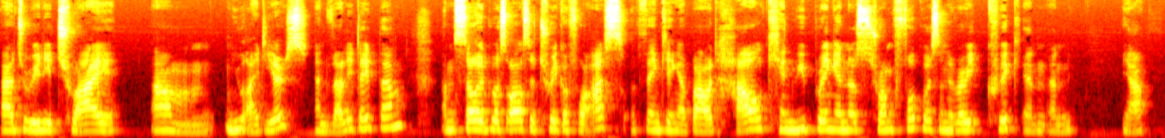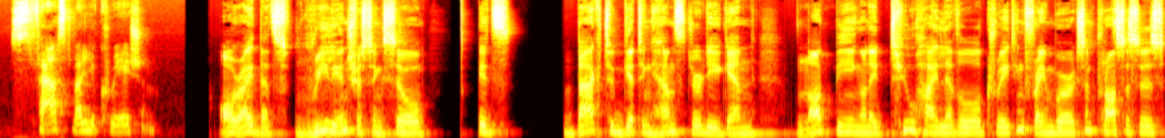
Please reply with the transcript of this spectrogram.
uh, to really try um, new ideas and validate them. Um, so it was also a trigger for us thinking about how can we bring in a strong focus and a very quick and, and yeah fast value creation. All right, that's really interesting. So it's back to getting hands dirty again not being on a too high level, creating frameworks and processes,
